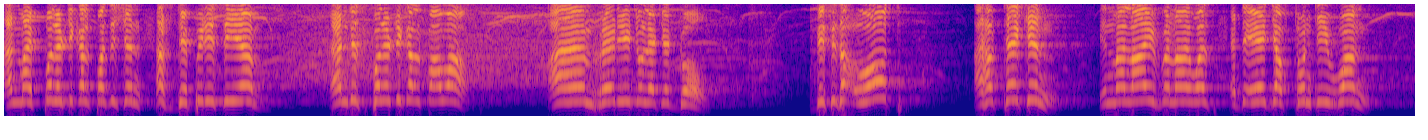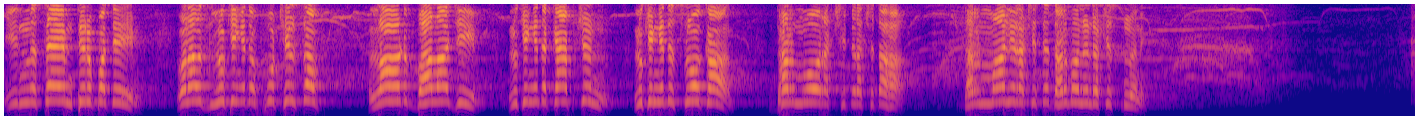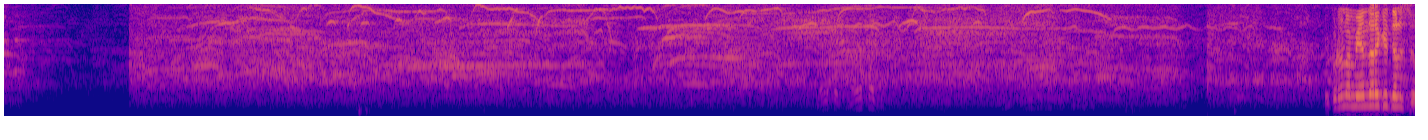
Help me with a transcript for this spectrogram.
and my political position as deputy CM and this political power, I am ready to let it go. This is a oath I have taken in my life when I was at the age of 21 in the same Tirupati, when I was looking at the foothills of Lord Balaji, looking at the caption, looking at the sloka, ధర్మో రక్షిత రక్షిత ధర్మాన్ని రక్షిస్తే ధర్మాన్ని రక్షిస్తుందని ఇక్కడున్న మీ అందరికీ తెలుసు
